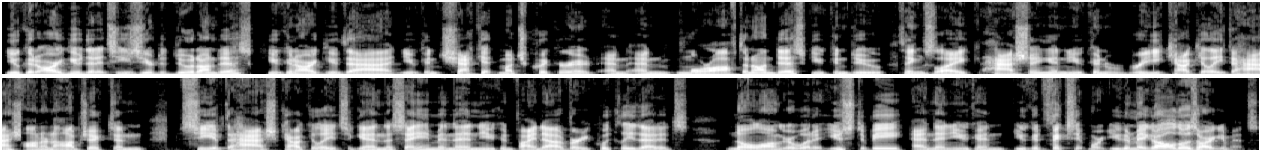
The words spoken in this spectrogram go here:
You could argue that it's easier to do it on disk. You can argue that you can check it much quicker and, and more often on disk. You can do things like hashing and you can recalculate the hash on an object and see if the hash calculates again the same. And then you can find out very quickly that it's no longer what it used to be and then you can you can fix it more you can make all those arguments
